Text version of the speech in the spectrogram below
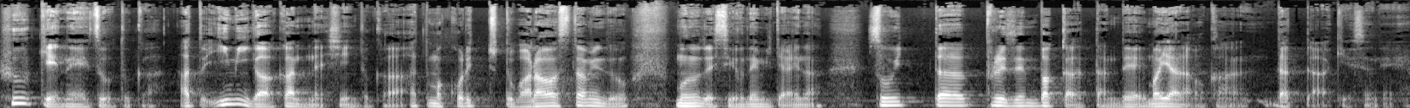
風景の映像とかあと意味が分かんないシーンとかあとまあこれちょっと笑わすためのものですよねみたいなそういったプレゼンばっかだったんで、まあ、嫌な予感だったわけですよね。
